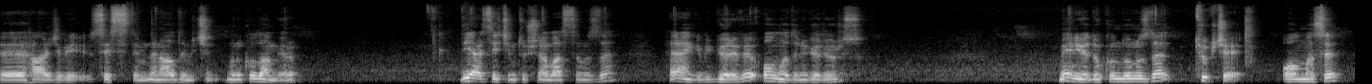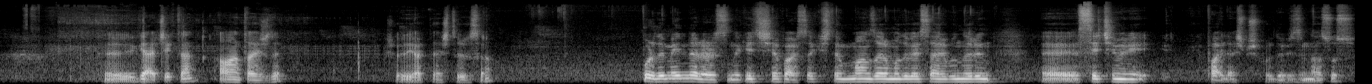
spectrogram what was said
e, harici bir ses sisteminden aldığım için bunu kullanmıyorum. Diğer seçim tuşuna bastığımızda herhangi bir görevi olmadığını görüyoruz. Menüye dokunduğumuzda Türkçe olması e, gerçekten avantajlı. Şöyle yaklaştırırsam. Burada menüler arasında geçiş yaparsak işte manzara modu vesaire bunların e, seçimini paylaşmış burada bizim Asus.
